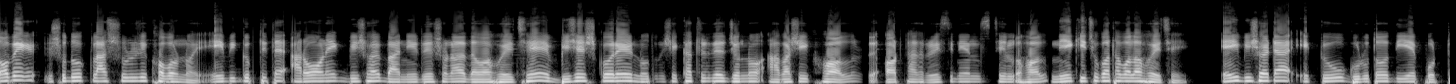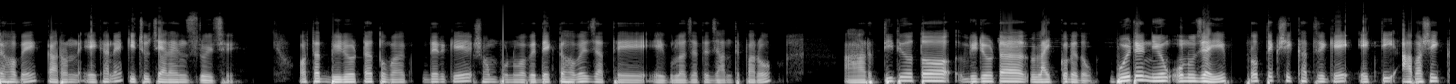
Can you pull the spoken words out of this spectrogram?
তবে শুধু ক্লাস শুরুরই খবর নয়, এই বিজ্ঞপ্তিতে আরও অনেক বিষয় বা নির্দেশনা দেওয়া হয়েছে, বিশেষ করে নতুন শিক্ষার্থীদের জন্য আবাসিক হল, অর্থাৎ রেসিডেন্সিয়াল হল নিয়ে কিছু কথা বলা হয়েছে। এই বিষয়টা একটু গুরুত্ব দিয়ে পড়তে হবে, কারণ এখানে কিছু চ্যালেঞ্জ রয়েছে। অর্থাৎ ভিডিওটা তোমাদেরকে সম্পূর্ণভাবে দেখতে হবে, যাতে এগুলা যাতে জানতে পারো। আর দ্বিতীয়ত ভিডিওটা লাইক করে দাও। বুয়েটের নিয়ম অনুযায়ী প্রত্যেক শিক্ষার্থীকে একটি আবাসিক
